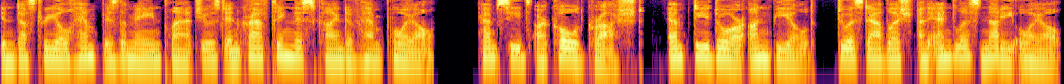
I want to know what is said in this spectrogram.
Industrial hemp is the main plant used in crafting this kind of hemp oil. Hemp seeds are cold crushed, emptied or unpeeled, to establish an endless nutty oil.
